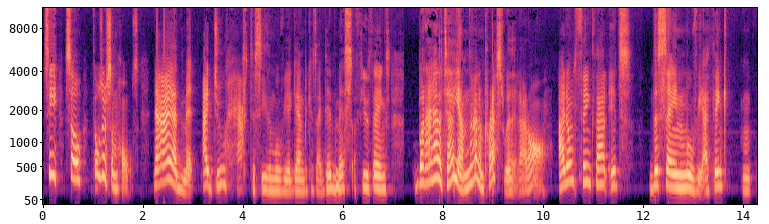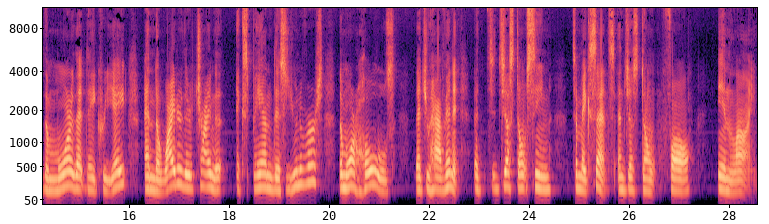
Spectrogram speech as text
See, so those are some holes. Now, I admit I do have to see the movie again because I did miss a few things, but I gotta tell you, I'm not impressed with it at all. I don't think that it's the same movie. I think the more that they create and the wider they're trying to expand this universe, the more holes that you have in it that just don't seem to make sense and just don't fall in line.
